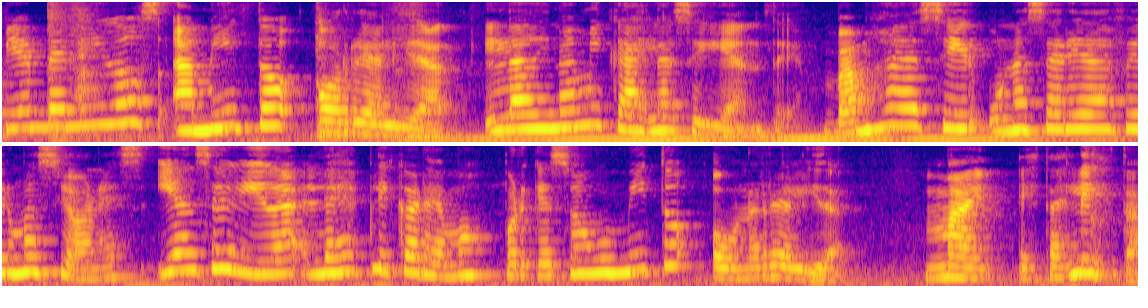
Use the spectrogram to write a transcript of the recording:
Bienvenidos a Mito o Realidad. La dinámica es la siguiente. Vamos a decir una serie de afirmaciones y enseguida les explicaremos por qué son un mito o una realidad. Mai, ¿estás lista?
